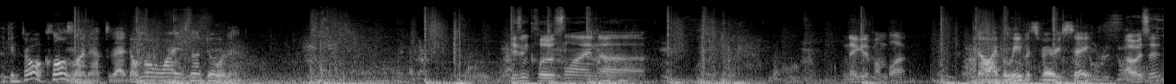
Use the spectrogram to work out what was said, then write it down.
He can throw a clothesline after that. Don't know why he's not doing it. Isn't clothesline uh, negative on block? No, I believe it's very safe. Oh, is it? I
